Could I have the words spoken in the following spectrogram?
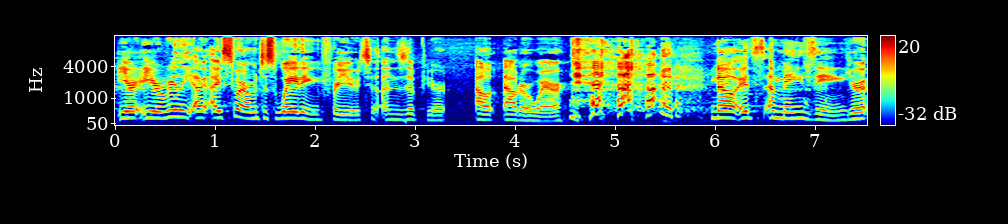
You're you're really. I, I swear, I'm just waiting for you to unzip your out, outerwear. no, it's amazing. You're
